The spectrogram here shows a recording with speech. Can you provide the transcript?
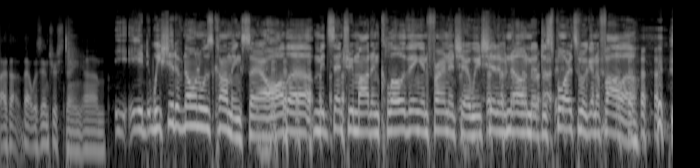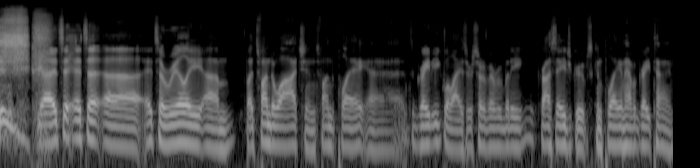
I thought that was interesting. Um, it, we should have known it was coming, sir. All the mid-century modern clothing and furniture. We should have known that the sports were going to follow. yeah, it's a it's a uh, it's a really um, it's fun to watch and it's fun to play. Uh, it's a great equalizer. Sort of everybody across age groups can play and have a great time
